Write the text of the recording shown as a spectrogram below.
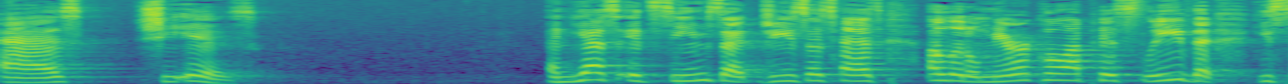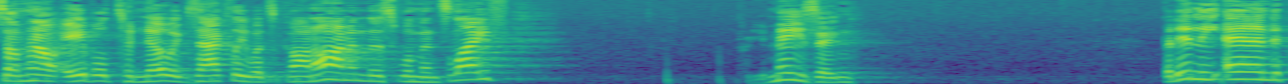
as she is. And yes, it seems that Jesus has a little miracle up his sleeve, that he's somehow able to know exactly what's gone on in this woman's life. Pretty amazing. But in the end,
